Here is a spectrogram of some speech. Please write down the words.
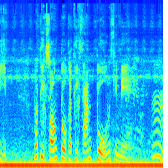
ติดบ่ถึกสองตัวก็ถึกสามตัวจังซี่แหม่อืม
